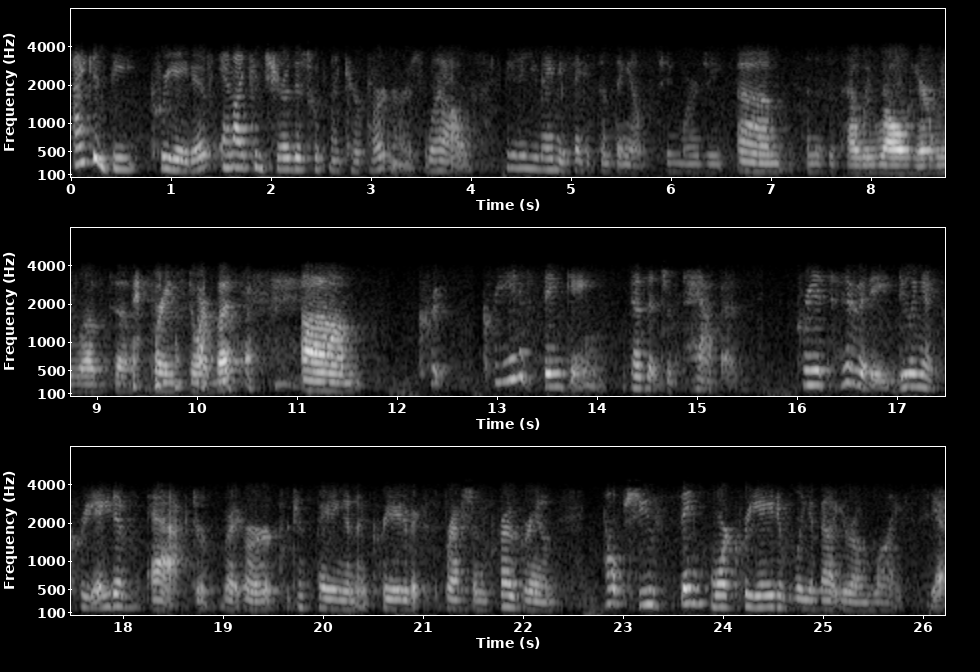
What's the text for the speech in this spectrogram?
I can be creative and I can share this with my care partner as well. You know, you made me think of something else too, Margie. Um, and this is how we roll here. We love to brainstorm, but um, creative thinking doesn't just happen. Creativity, doing a creative act or or participating in a creative expression program, helps you think more creatively about your own life. Yes.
